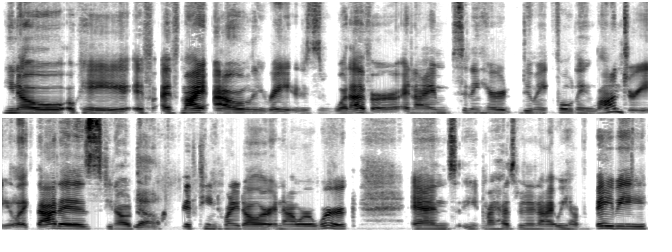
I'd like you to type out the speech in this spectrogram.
you know, okay, if if my hourly rate is whatever and I'm sitting here doing folding laundry, like that is, you know, Yeah. 15, $20 an hour work, and my husband and I, we have a baby,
